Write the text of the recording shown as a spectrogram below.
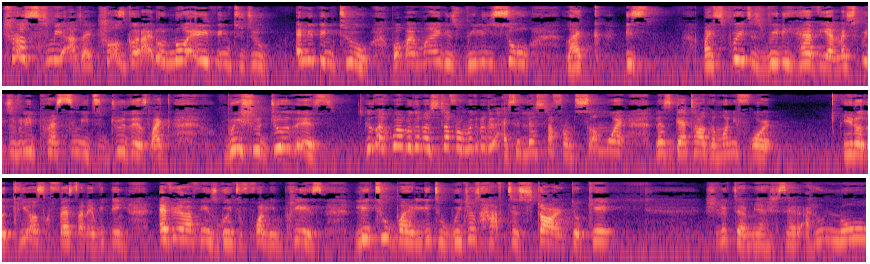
Trust me as I trust God. I don't know anything to do, anything to. But my mind is really so like is my spirit is really heavy and my spirit is really pressing me to do this. Like, we should do this. He's like, where are we gonna start from? We're gonna get I said, let's start from somewhere. Let's get out the money for you know the kiosk first and everything every other thing is going to fall in place little by little we just have to start okay she looked at me and she said i don't know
